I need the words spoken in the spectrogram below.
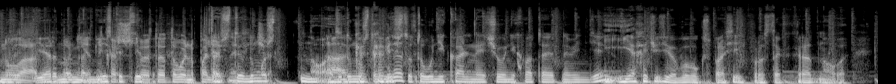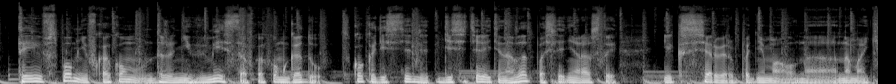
ну ладно, ну, нет, мне кажется, что это довольно полезно. ты думаешь, ну, а, а ты думаешь, что есть что-то уникальное, чего не хватает на винде? Я хочу тебя, Бобок, спросить просто как родного. Ты вспомни, в каком, даже не в месяц, а в каком году, сколько десятилетий, десятилетий назад последний раз ты X-сервер поднимал на, на Маке?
